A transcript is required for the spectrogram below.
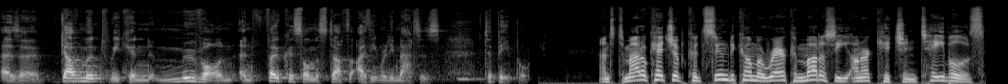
as a government, we can move on and focus on the stuff that I think really matters to people. And tomato ketchup could soon become a rare commodity on our kitchen tables.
